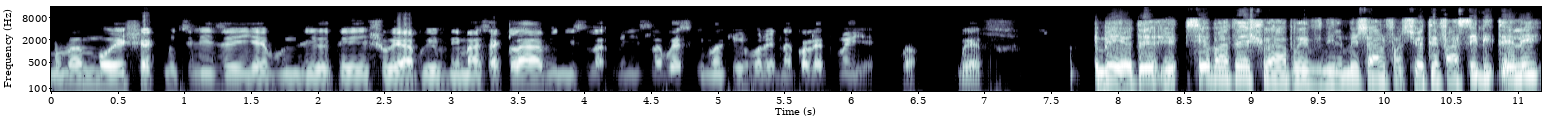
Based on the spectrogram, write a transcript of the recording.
Mwen mwen mwen chak m'utilize ye, mwen di yo te chouye apri vni masak la, minis la breski man ki vole nan kolet mwen ye. Bon, bref. Ebe, yo te, se yo te chouye apri vni l'mechal fos, yo te fasilite li,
